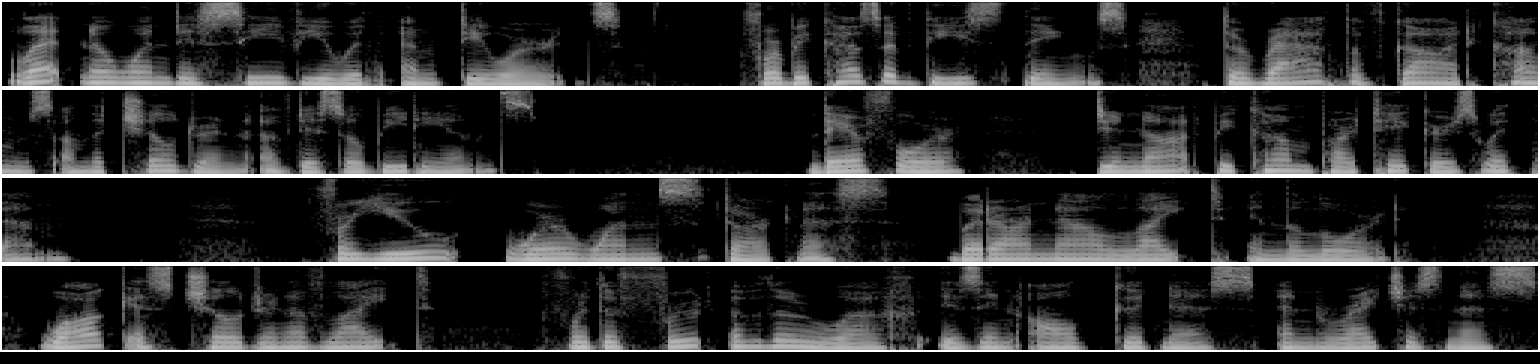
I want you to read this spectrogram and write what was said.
Let no one deceive you with empty words, for because of these things the wrath of God comes on the children of disobedience. Therefore, do not become partakers with them. For you were once darkness, but are now light in the Lord. Walk as children of light, for the fruit of the Ruach is in all goodness and righteousness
